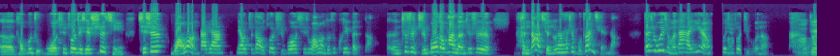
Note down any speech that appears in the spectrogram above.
呃头部主播去做这些事情？其实往往大家要知道，做直播其实往往都是亏本的。嗯，就是直播的话呢，就是很大程度上它是不赚钱的。但是为什么大家依然会去做直播呢？啊对，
